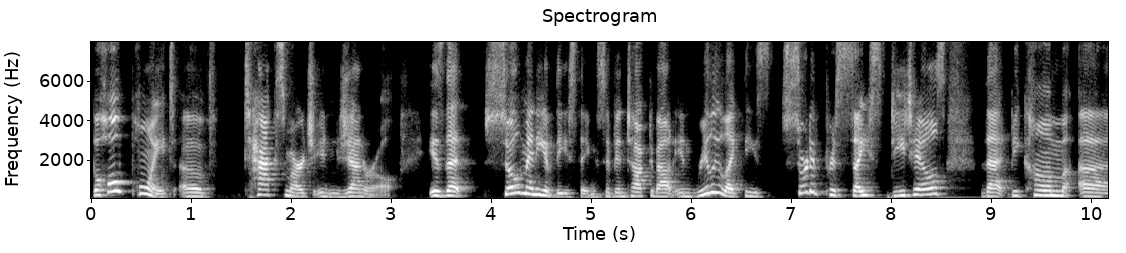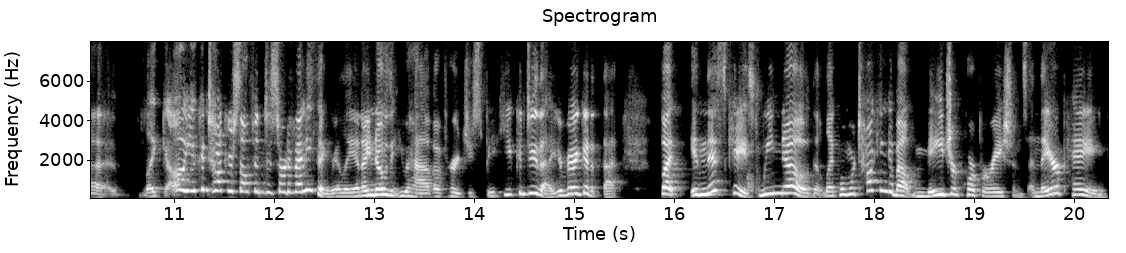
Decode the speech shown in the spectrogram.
the whole point of tax march in general is that so many of these things have been talked about in really like these sort of precise details that become uh, like, oh, you can talk yourself into sort of anything, really. And I know that you have. I've heard you speak. You can do that. You're very good at that. But in this case, we know that like when we're talking about major corporations and they are paying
